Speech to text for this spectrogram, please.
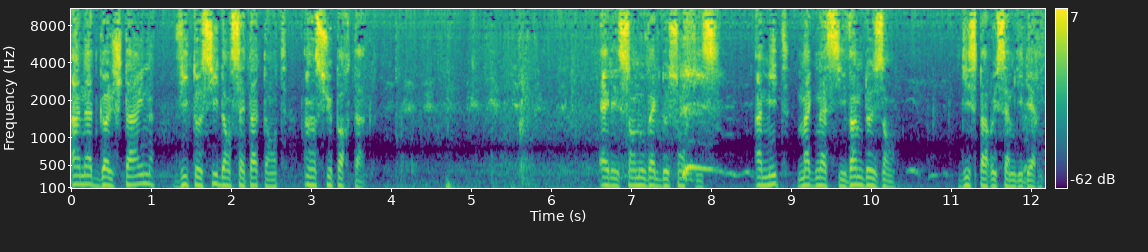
Anna Goldstein vit aussi dans cette attente insupportable. Elle est sans nouvelles de son fils, Amit Magnassi, 22 ans, disparu samedi dernier.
